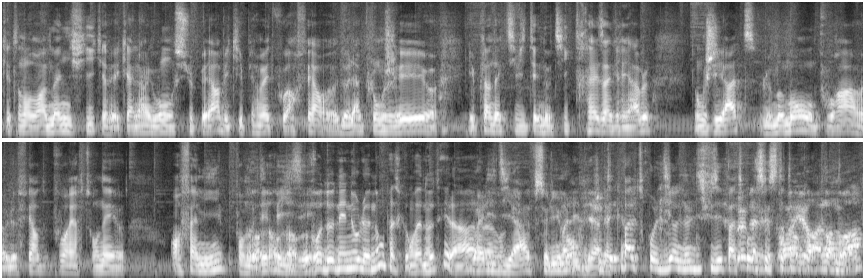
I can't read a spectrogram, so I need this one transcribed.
qui est un endroit magnifique avec un lagon superbe et qui permet de pouvoir faire euh, de la plongée euh, et plein d'activités nautiques très agréables. Donc j'ai hâte, le moment où on pourra euh, le faire, de pouvoir y retourner en famille pour me dépayser. Redonnez-nous le nom parce qu'on va noter là. Walidia, absolument. je ne vais peut-être pas trop le dire, ne le diffusez pas trop parce que c'est encore un endroit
